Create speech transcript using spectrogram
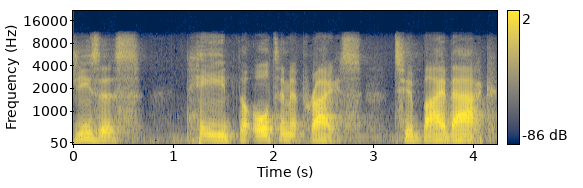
Jesus paid the ultimate price to buy back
